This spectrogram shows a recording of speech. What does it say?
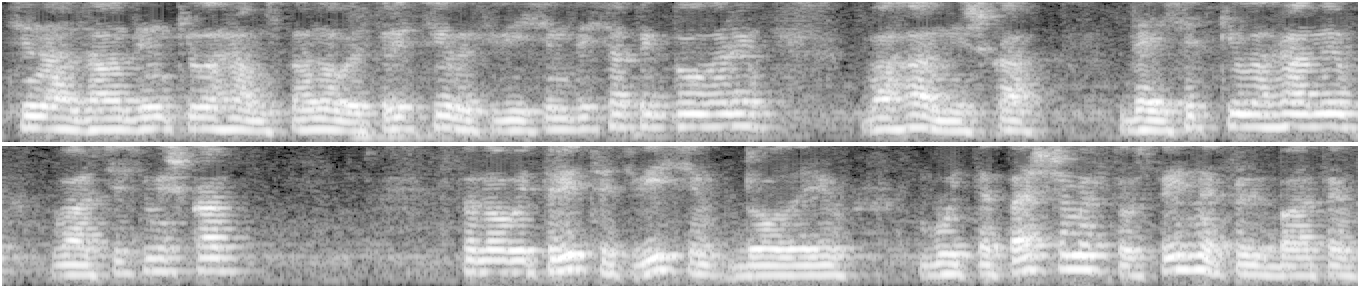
Ціна за 1 кг становить 3,8 долари. Вага мішка 10 кг. Вартість мішка становить 38 доларів. Будьте першими, хто встигне придбати.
